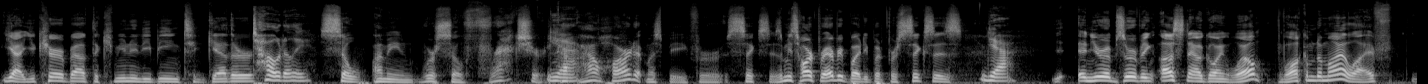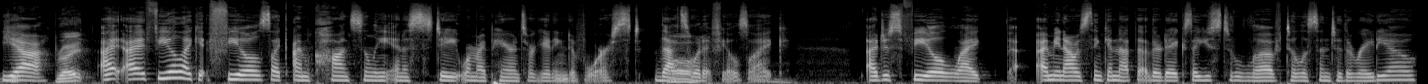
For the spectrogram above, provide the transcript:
yeah you care about the community being together Totally. so i mean we're so fractured Yeah. how, how hard it must be for sixes i mean it's hard for everybody but for sixes Yeah. and you're observing us now going, well, welcome to my life. Yeah. Right? I, I feel like it feels like I'm constantly in a state where my parents are getting divorced. That's Oh. what it feels like. I just feel like, I mean, I was thinking that the other day because I used to love to listen to the radio.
